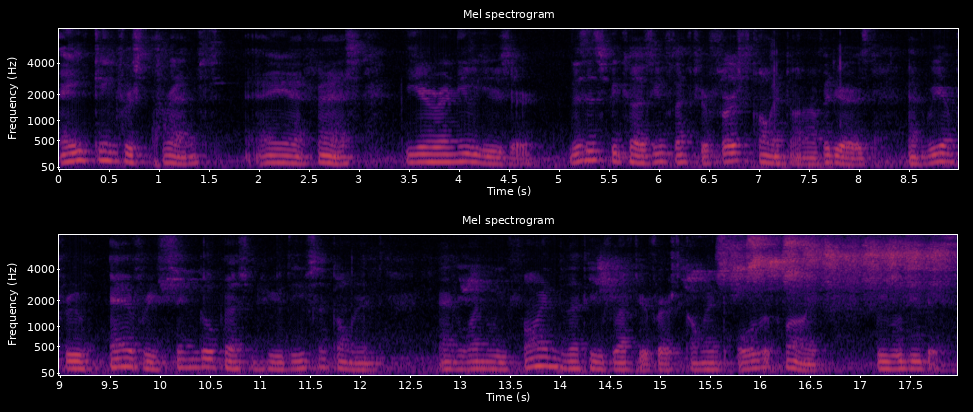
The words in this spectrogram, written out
Aching for Strength, AFS, you're a new user. This is because you've left your first comment on our videos, and we approve every single person who leaves a comment, and when we find that he's left your first comment or reply, we will do this.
